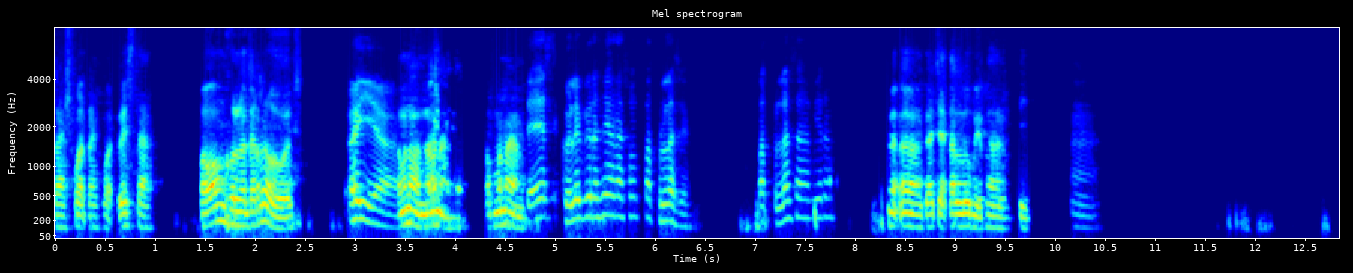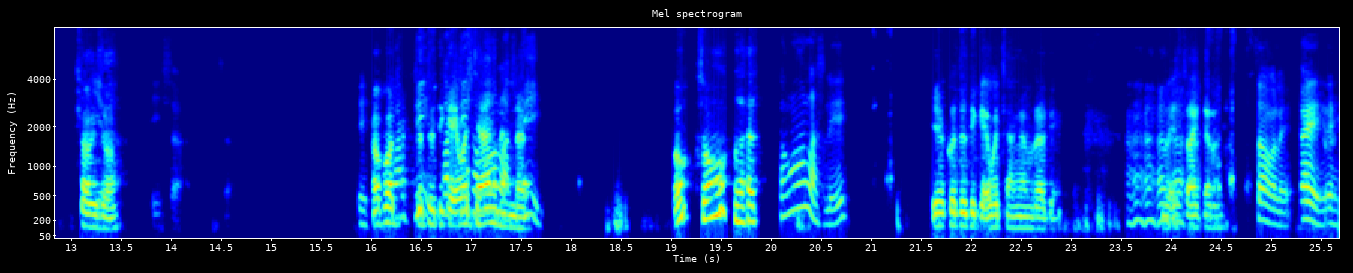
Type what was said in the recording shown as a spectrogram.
Rashford Rashford. Wis ta Pawang gol terus. Oh iya. temenan temenan. Temenan. DS golnya pira sih? Rashford 14 ya? 14 ah pira? Heeh gajak telu mbek Vardy Nah, so Iya. iso bisa. bisa. Eh, Apa, kudu Vardy wajangan, 19, dah? Di. oh songo lah 19, Le. ya kudu dikek wejangan berarti mbek striker Sama, Le. Eh, eh,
